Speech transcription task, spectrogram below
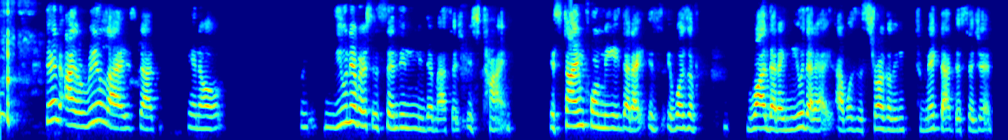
then i realized that you know universe is sending me the message it's time it's time for me that i it was a while that i knew that i, I was struggling to make that decision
